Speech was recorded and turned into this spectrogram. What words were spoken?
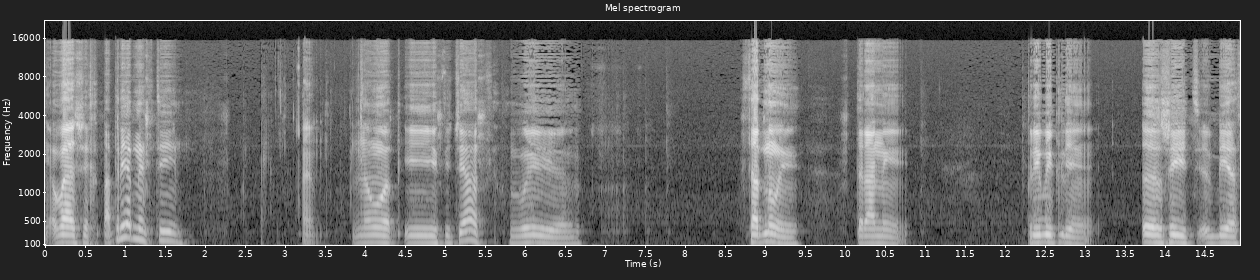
ваших потребностей. Ну вот, и сейчас вы с одной стороны привыкли э, жить без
